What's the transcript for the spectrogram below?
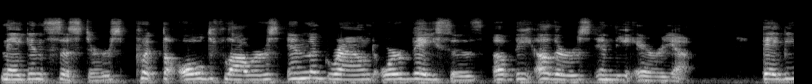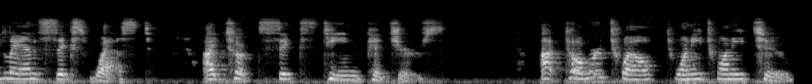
Megan's sisters, put the old flowers in the ground or vases of the others in the area. Babyland 6 West. I took 16 pictures. October 12, 2022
